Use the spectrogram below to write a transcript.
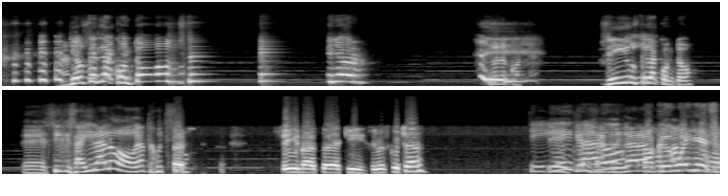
¿Ya usted la contó, señor? ¿Yo le conté? Sí, usted la contó. Eh, ¿Sigues ahí, Lalo, o ya te fuiste? Sí, no, estoy aquí. ¿Se me escucha? Sí, ¿Quieres claro. agregar algo ¿Para qué, güeyes?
